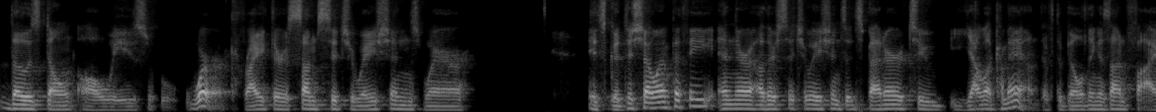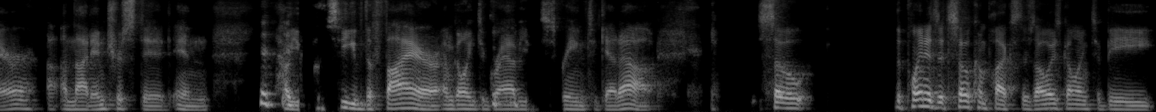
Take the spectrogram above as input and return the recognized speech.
those don't always work, right? There are some situations where it's good to show empathy and there are other situations it's better to yell a command if the building is on fire i'm not interested in how you perceive the fire i'm going to grab you and scream to get out so the point is it's so complex. There's always going to be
